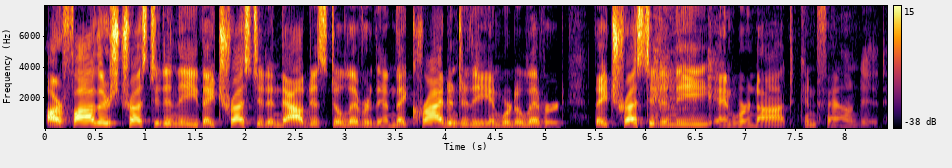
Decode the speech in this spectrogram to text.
Our fathers trusted in thee. They trusted, and thou didst deliver them. They cried unto thee, and were delivered. They trusted in thee, and were not confounded.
